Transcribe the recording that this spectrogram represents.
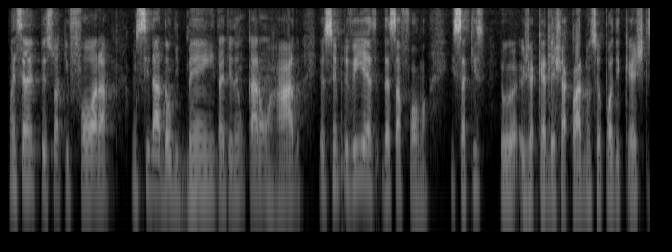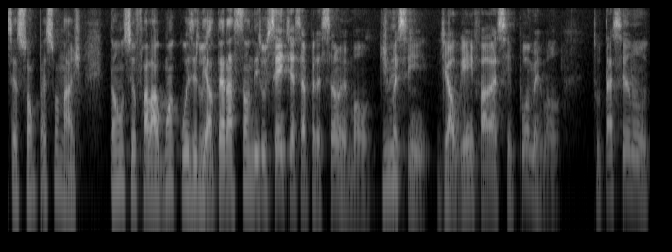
uma excelente pessoa aqui fora, um cidadão de bem, tá entendendo? Um cara honrado. Eu sempre vi es- dessa forma. Isso aqui eu, eu já quero deixar claro no seu podcast que isso é só um personagem. Então, se eu falar alguma coisa Tu- de alteração de Tu sente essa pressão, irmão? Tipo Hum. assim, de alguém falar assim, pô, meu irmão, tu tá sendo.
